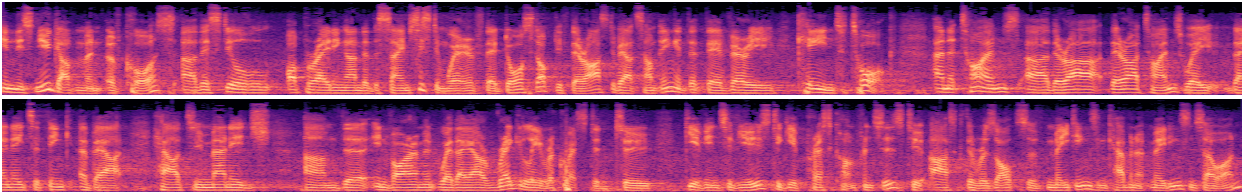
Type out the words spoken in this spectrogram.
In this new government, of course, uh, they're still operating under the same system where if they're door stopped, if they're asked about something, that they're very keen to talk. And at times, uh, there, are, there are times where they need to think about how to manage um, the environment where they are regularly requested to give interviews, to give press conferences, to ask the results of meetings and cabinet meetings and so on.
